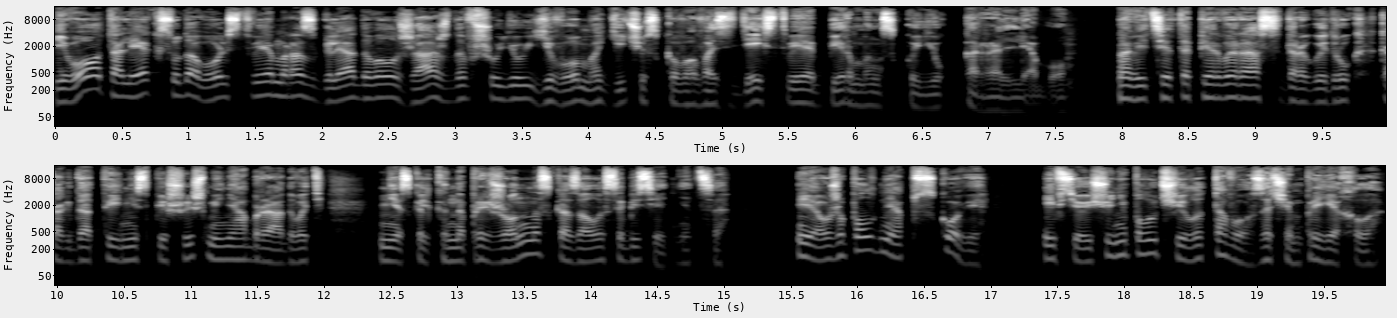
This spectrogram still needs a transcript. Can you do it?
И вот Олег с удовольствием разглядывал жаждавшую его магического воздействия бирманскую королеву. «А ведь это первый раз, дорогой друг, когда ты не спешишь меня обрадовать», несколько напряженно сказала собеседница. «Я уже полдня в Пскове и все еще не получила того, зачем приехала».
